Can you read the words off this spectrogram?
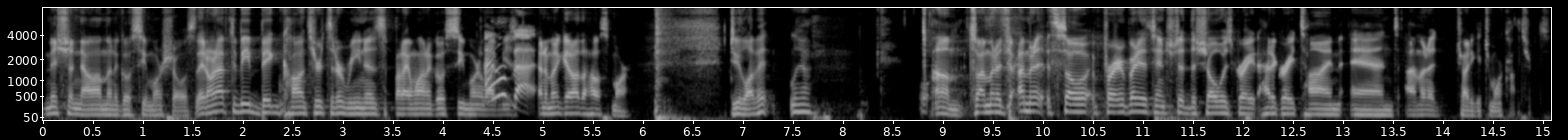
mission now. I'm going to go see more shows. They don't have to be big concerts at arenas, but I want to go see more live love music, that. and I'm to get out of the house more. Do you love it, Leah? Um, so I'm gonna, I'm gonna. So for anybody that's interested, the show was great. Had a great time, and I'm gonna try to get to more concerts.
